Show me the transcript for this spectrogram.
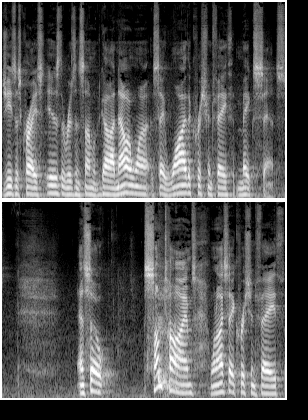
Jesus Christ is the risen Son of God. Now I want to say why the Christian faith makes sense. And so sometimes when I say Christian faith,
